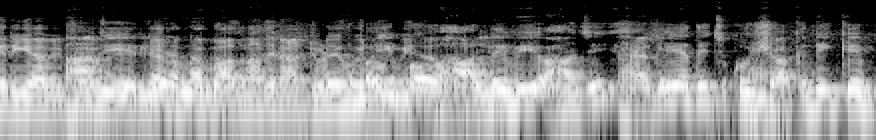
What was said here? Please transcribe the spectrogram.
ਏਰੀਆ ਵੀ ਫਿਰ ਹਾਂਜੀ, area ਕਹਿ ਲਓ ਕਿ ਬਾਦਲਾਂ ਦੇ ਨਾਲ ਜੁੜੇ ਹੋਏ ਲੋਕ ਵੀ ਹਾਲੇ ਵੀ ਹਾਂਜੀ ਹੈਗੇ ਇਹਦੇ ਚ ਕੋਈ ਸ਼ੱਕ ਨਹੀਂ ਕਿ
